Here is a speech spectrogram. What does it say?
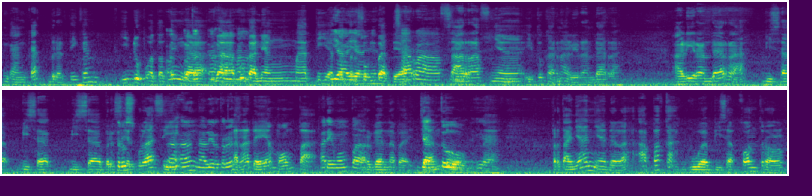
ngangkat berarti kan hidup ototnya Ot- nggak otot, nggak ah, ah. bukan yang mati atau Iya, iya, tersumbat iya. ya. Saraf. Sarafnya itu karena aliran darah. Aliran darah bisa bisa bisa terus bersirkulasi heeh, ngalir terus karena ada yang mompa ada yang mompa organ apa Jantung, jantung. iya. Nah, pertanyaannya adalah apakah gua bisa kontrol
